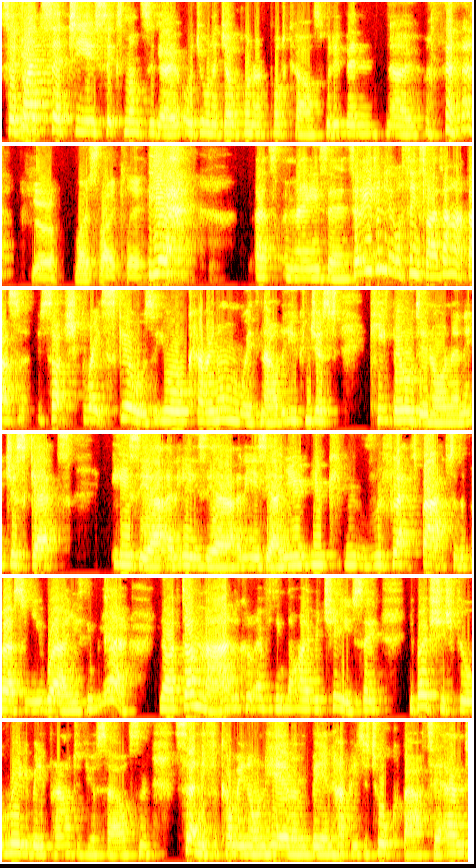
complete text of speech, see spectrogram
so if yeah. I'd said to you six months ago, "Or do you want to jump on a podcast?" Would it have been no? Yeah, Most likely. Yeah, that's amazing. So even little things like that, that's such great skills that you're all carrying on with now that you can just keep building on, and it just gets easier and easier and easier. And you you, c- reflect back to the person you were, and you think, yeah, you know, I've done that. Look at everything that I've achieved. So you both should feel really, really proud of yourselves, and certainly for coming on here and being happy to talk about it. And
